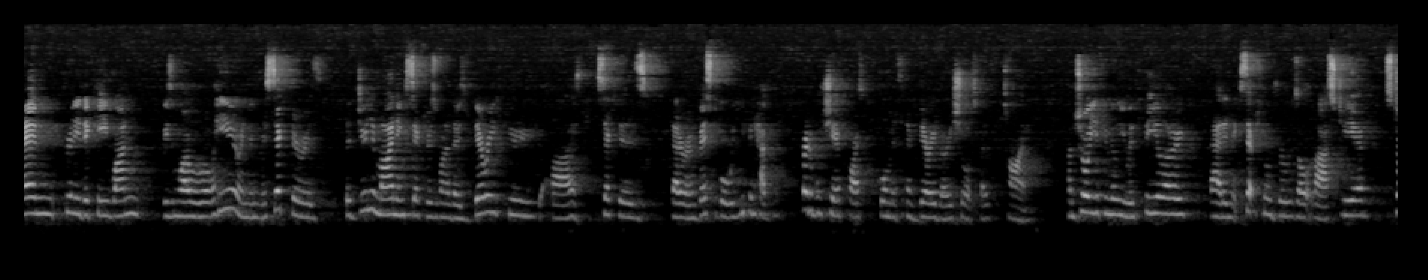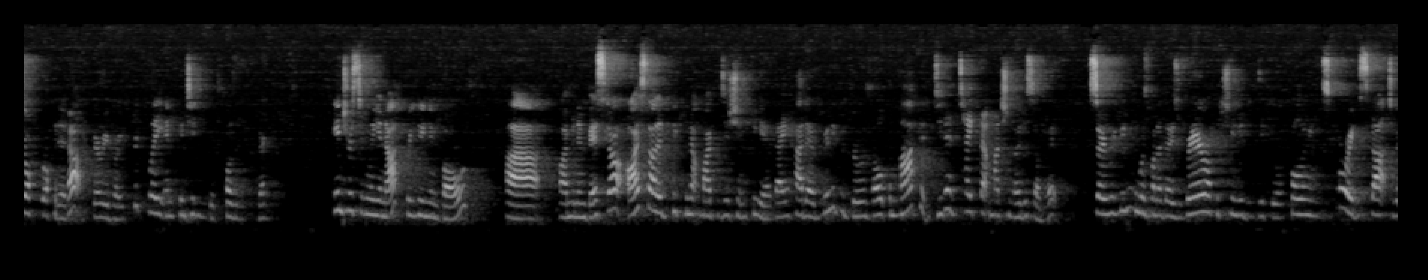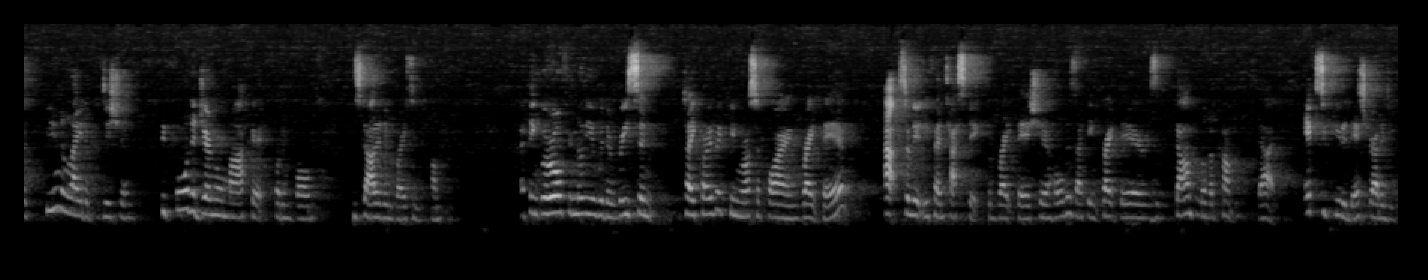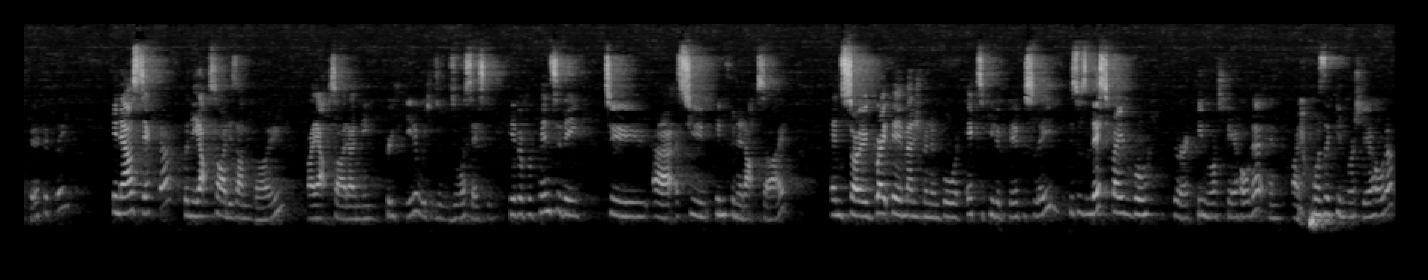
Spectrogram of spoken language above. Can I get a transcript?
And really the key one, reason why we're all here and in this sector is the junior mining sector is one of those very few uh, sectors that are investable where you can have incredible share price performance in a very, very short space of time. I'm sure you're familiar with Filo, they had an exceptional drill result last year. Stock rocketed up very, very quickly and continued its positive trajectory. Interestingly enough, Reunion Gold, uh, I'm an investor. I started picking up my position here. They had a really good result. The market didn't take that much notice of it. So Reunion was one of those rare opportunities, if you're following the story, to start to accumulate a position before the general market got involved and started embracing the company. I think we're all familiar with a recent takeover, Kinross acquiring Great Bear. Absolutely fantastic for Great Bear shareholders. I think Great Bear is an example of a company that executed their strategy perfectly. In our sector, when the upside is unknown, by upside I mean proof theatre, which is a resource estimate, we have a propensity to uh, assume infinite upside. And so Great Bear management and board executed purposely. This was less favourable for a Kinross shareholder, and I was a Kinross shareholder.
